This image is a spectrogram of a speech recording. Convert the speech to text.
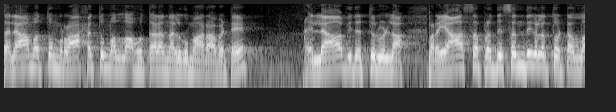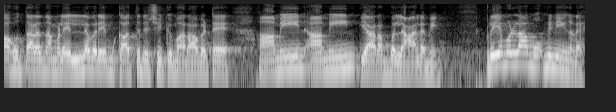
സലാമത്തും റാഹത്തും അള്ളാഹു താല നൽകുമാറാവട്ടെ. എല്ലാവിധത്തിലുള്ള പ്രയാസ പ്രതിസന്ധികളെ തൊട്ട് അള്ളാഹു താല നമ്മളെല്ലാവരെയും കാത്തുരക്ഷിക്കുമാറാവട്ടെ ആമീൻ ആമീൻ യാ റബ്ബൽ ആലമീൻ. പ്രിയമുള്ള മുഅ്മിനീങ്ങളെ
